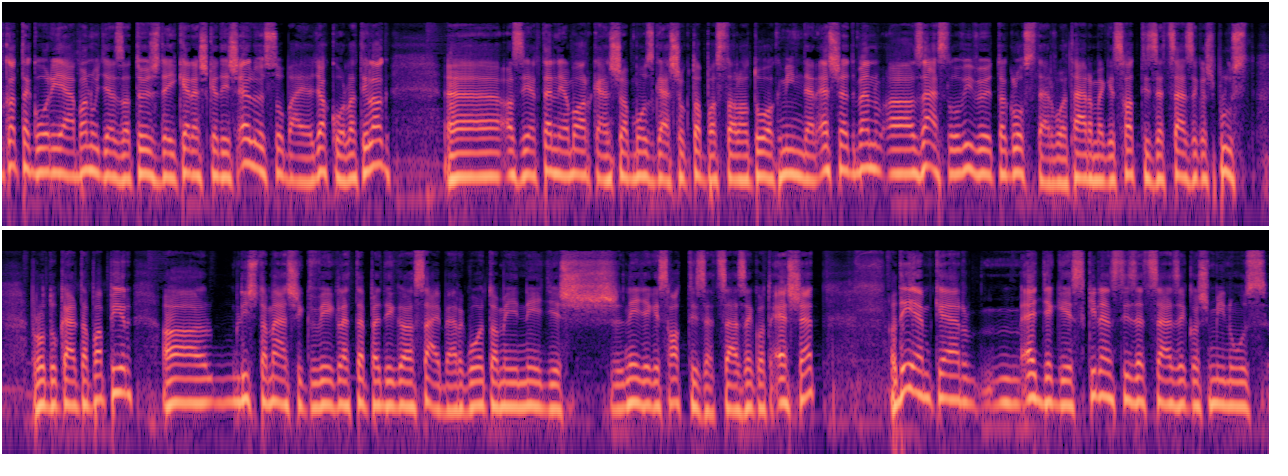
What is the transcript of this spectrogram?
kategóriában, ugye ez a tőzsdei kereskedés előszobája gyakorlatilag, azért ennél markánsabb mozgások tapasztalhatóak minden esetben. A zászló vívőt a Gloster volt 3,6%-os pluszt produkált a papír, a lista másik véglete pedig a Cyberg volt, ami 4 és 4,6%-ot esett. A DMKR 1,9%-os mínusz,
